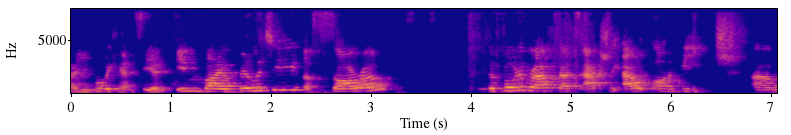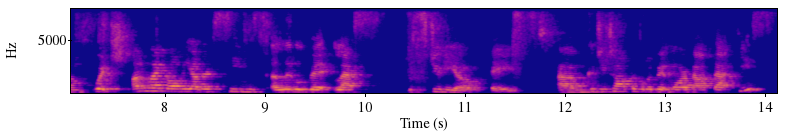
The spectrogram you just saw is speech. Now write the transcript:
Uh, you probably can't see it. Inviolability of sorrow. the photograph that's actually out on a beach, um, which, unlike all the others, seems a little bit less studio based. Um, could you talk a little bit more about that piece?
